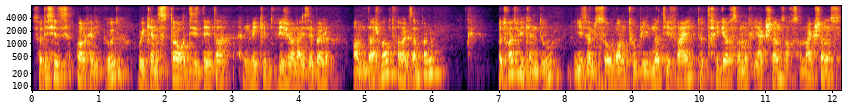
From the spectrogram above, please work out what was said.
So this is already good. We can store this data and make it visualizable on dashboard, for example. But what we can do is also want to be notified to trigger some reactions or some actions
